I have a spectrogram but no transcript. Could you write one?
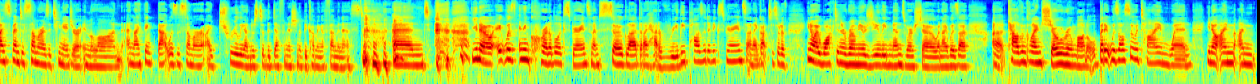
I spent a summer as a teenager in Milan, and I think that was the summer I truly understood the definition of becoming a feminist. and, you know, it was an incredible experience, and I'm so glad that I had a really positive experience. And I got to sort of, you know, I walked in a Romeo Gigli menswear show, and I was a uh, Calvin Klein showroom model, but it was also a time when you know I'm I'm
